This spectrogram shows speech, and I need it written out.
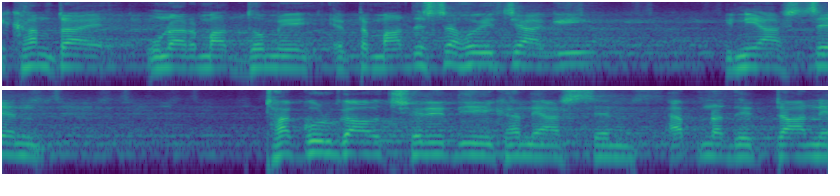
এখানটায় ওনার মাধ্যমে একটা মাদ্রাসা হয়েছে আগেই। ইনি আসছেন ঠাকুরগাঁও ছেড়ে দিয়ে এখানে আসছেন। আপনাদের টানে,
